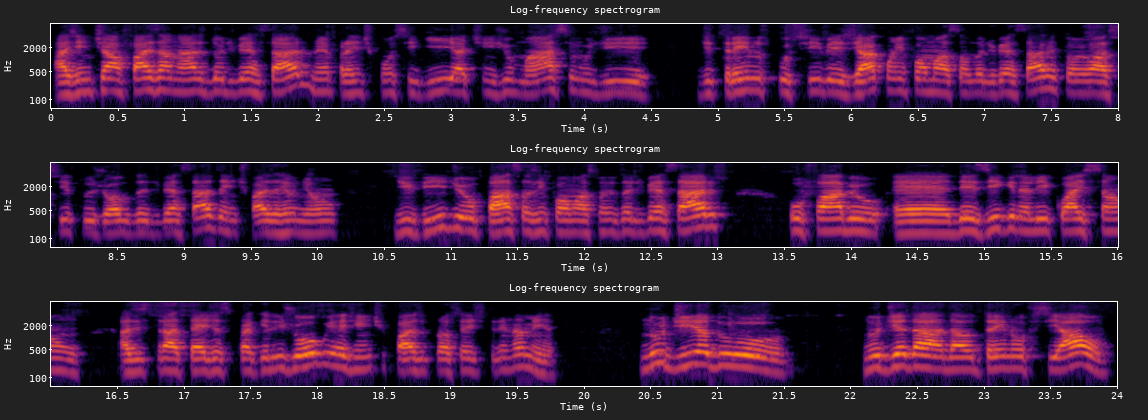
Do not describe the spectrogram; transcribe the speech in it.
a gente já faz análise do adversário, né, para a gente conseguir atingir o máximo de, de treinos possíveis já com a informação do adversário. Então eu assisto os jogos dos adversários, a gente faz a reunião de vídeo, eu passo as informações dos adversários, o Fábio é, designa ali quais são as estratégias para aquele jogo e a gente faz o processo de treinamento. No dia do no dia da, da, treino oficial,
